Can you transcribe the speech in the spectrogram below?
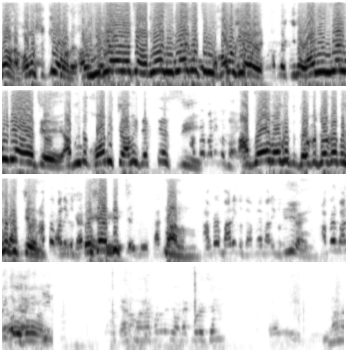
না না অবশ্যই কি হবে? আমি মিডিয়া হয়ে গেছে আপনারা মিডিয়া করছেন খবর কি হবে? অল ইন্ডিয়ায় মিডিয়া আছে আপনি তো খবর দিচ্ছেন আমি দেখতে এসেছি। আপনারাই বলতে জোর জোর করে প্রেশার দিচ্ছেন। দিচ্ছেন। না আপনার বাড়ি কোথায়? আপনার বাড়ি কোথায়। আপনার বাড়ি কোথায়? কি- কেন মানা করলেন যে অনেক করেছেন? মানে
